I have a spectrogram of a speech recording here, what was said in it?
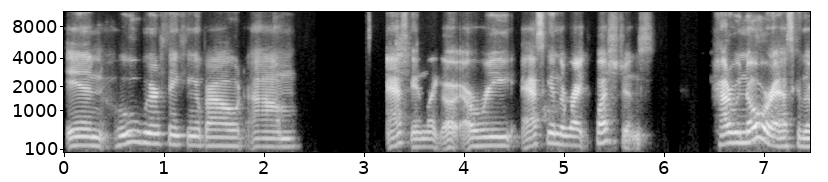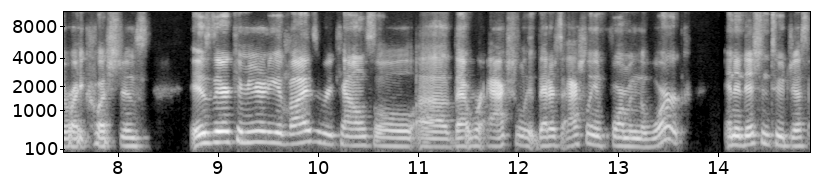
in who we're thinking about um, asking. Like, are, are we asking the right questions? How do we know we're asking the right questions? Is there a community advisory council uh, that we're actually that is actually informing the work in addition to just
